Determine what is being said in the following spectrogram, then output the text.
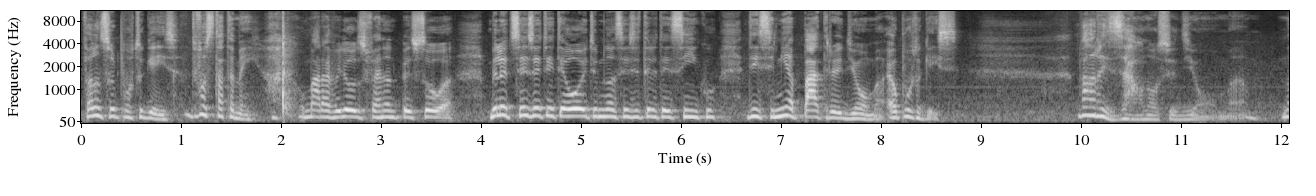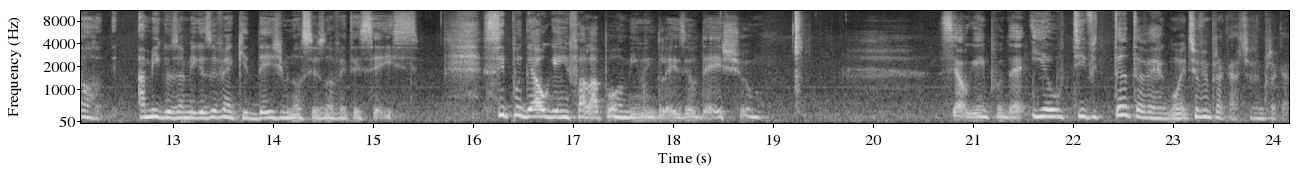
Falando sobre português, você está também. Ah, o maravilhoso Fernando Pessoa, 1888 1935, disse: Minha pátria é o idioma, é o português. Valorizar o nosso idioma. No, amigos, amigas, eu venho aqui desde 1996. Se puder alguém falar por mim o inglês, eu deixo se alguém puder. E eu tive tanta vergonha. Deixa eu vir para cá, deixa eu vir para cá.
